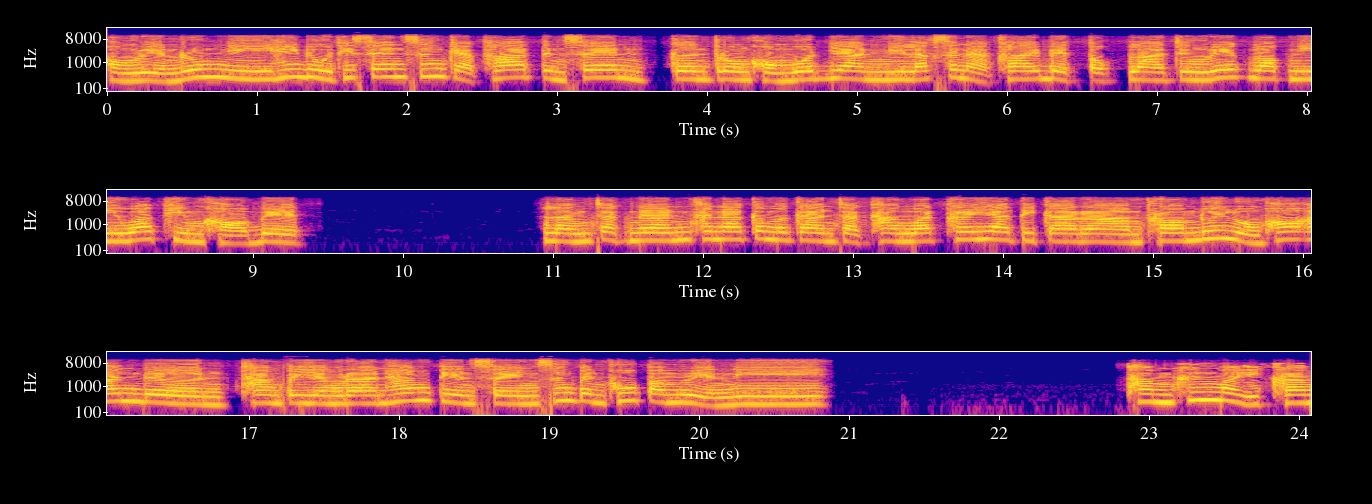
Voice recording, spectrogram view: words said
ของเหรียญรุ่นนี้ให้ดูที่เส้นซึ่งแกะพลาดเป็นเส้น เกินตรงขมวดยันมีลักษณะคล้ายเบ็ดตกปลาจึงเรียกบล็อกนี้ว่าพิมพ์ขอเบ็ด หลังจากนั้นคณะกรรมการจากทางวัดพระยาติการาม พร้อมด้วยหลวงพ่ออั้นเดิน ทางไปยังร้านห้างเตียนเซงซึ่งเป็นผู้ปั๊มเหรียญนี้ทำขึ้นมาอีกครั้ง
